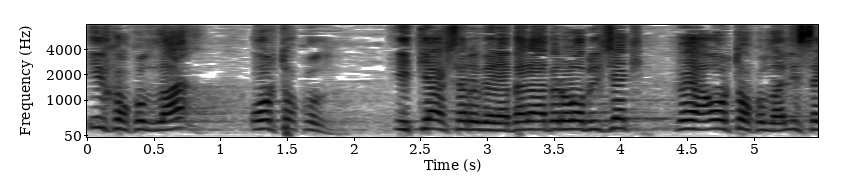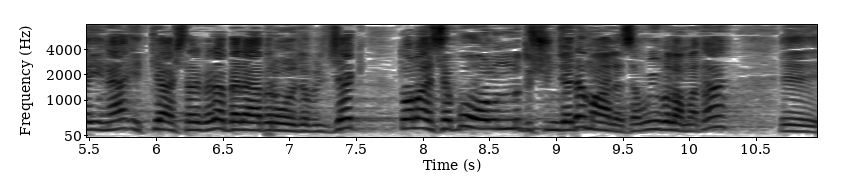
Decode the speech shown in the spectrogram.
İlkokulla ortaokul ihtiyaçlara göre beraber olabilecek veya ortaokulla lise yine ihtiyaçlara göre beraber olabilecek. Dolayısıyla bu olumlu düşüncede maalesef uygulamada e,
